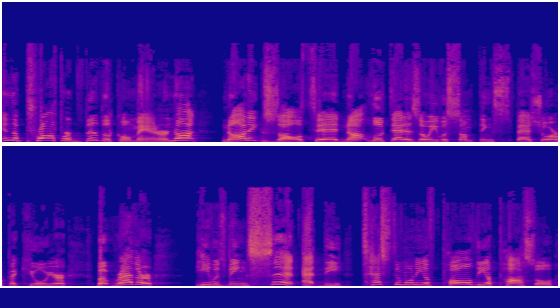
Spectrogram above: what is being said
in the proper biblical manner, not, not exalted, not looked at as though he was something special or peculiar, but rather he was being sent at the testimony of Paul the apostle,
